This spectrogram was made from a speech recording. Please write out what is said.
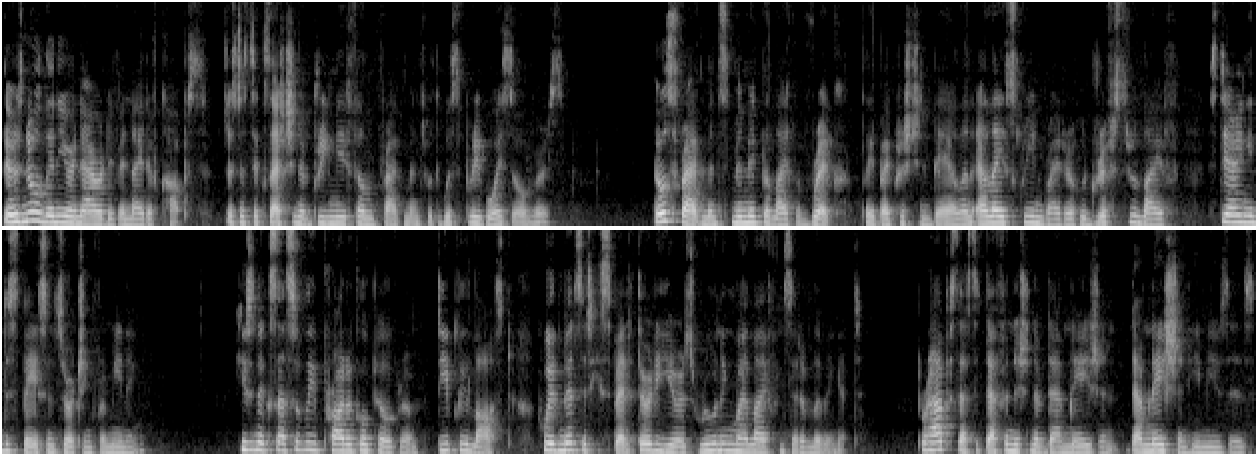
There is no linear narrative in Knight of Cups, just a succession of dreamy film fragments with whispery voiceovers. Those fragments mimic the life of Rick, played by Christian Bale, an LA screenwriter who drifts through life, staring into space and searching for meaning. He's an excessively prodigal pilgrim, deeply lost, who admits that he spent thirty years ruining my life instead of living it. Perhaps that's the definition of damnation, damnation, he muses,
